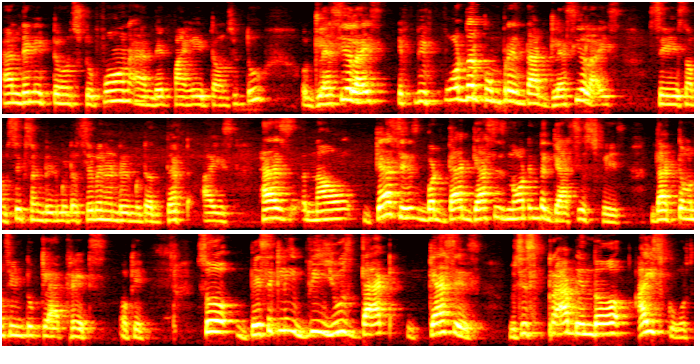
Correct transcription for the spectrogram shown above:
and then it turns to firn and then finally it turns into glacial ice if we further compress that glacial ice say some 600 meter 700 meter depth ice has now gases but that gas is not in the gaseous phase. That turns into clathrates okay? So basically we use that gases which is trapped in the ice cores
